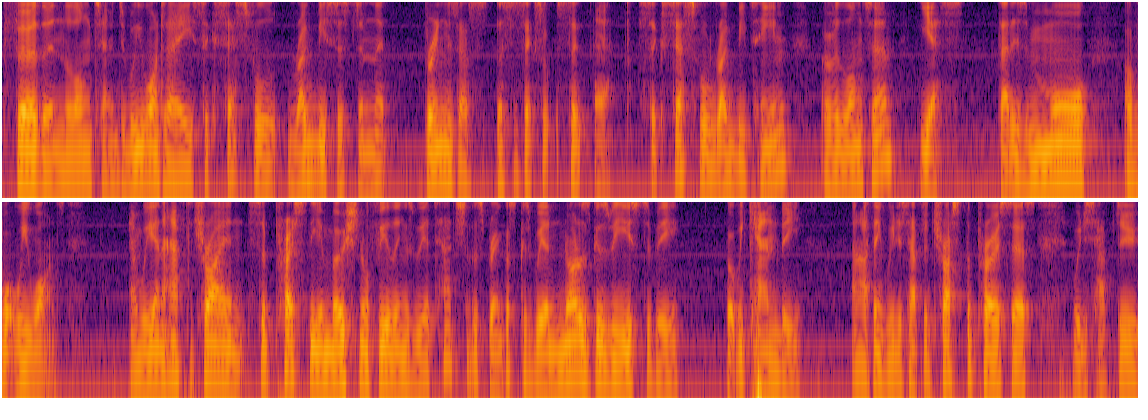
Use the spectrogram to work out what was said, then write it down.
further in the long term? Do we want a successful rugby system that brings us a successful, uh, successful rugby team over the long term? Yes, that is more of what we want. And we're going to have to try and suppress the emotional feelings we attach to the Springboks because we are not as good as we used to be, but we can be. And I think we just have to trust the process. We just have to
